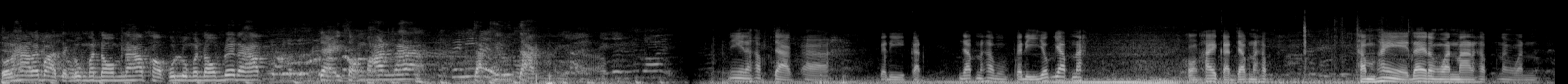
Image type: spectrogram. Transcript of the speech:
ตัวละห้าร้อยบาทจากลุงพนมนะครับ ขอบคุณลุงพนมด้วยนะครับแจกอีกสองพันนะฮะจากที่รู้จัก นี่นะครับจากอ่ากระดีกัดยับนะครับผมกระดียกยับนะ ของค่ายกัดยับนะครับทำให้ได้รางวัลมานะครับรางวัลอ่า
